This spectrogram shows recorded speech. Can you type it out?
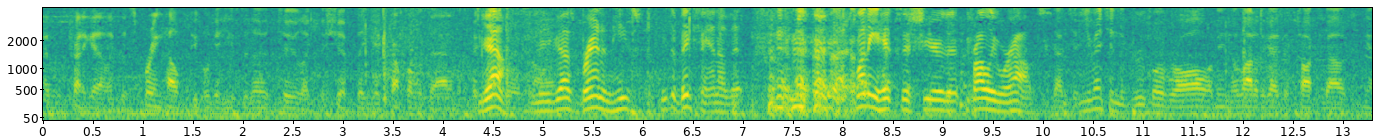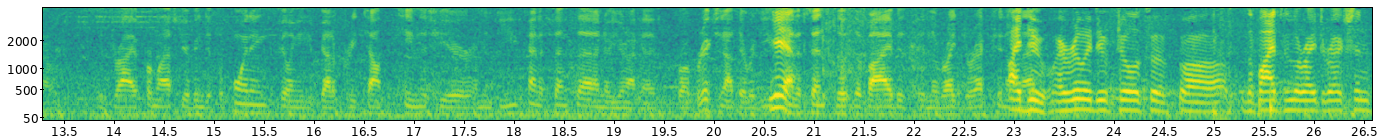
I was trying to get at, like the spring help people get used to those too, like the shift, they get comfortable with that. And the pickup Yeah, I mean, you guys, Brandon, he's he's a big fan of it. Plenty of hits this year that probably were outs. Gotcha. You mentioned the group overall. I mean, a lot of the guys have talked about, you know, drive from last year being disappointing, feeling that you've got a pretty talented team this year. I mean, do you kind of sense that? I know you're not going to throw a prediction out there, but do you Yeah. kind of sense the, the vibe is in the right direction? I that? do. I really do feel it's a uh, the vibes in the right direction.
